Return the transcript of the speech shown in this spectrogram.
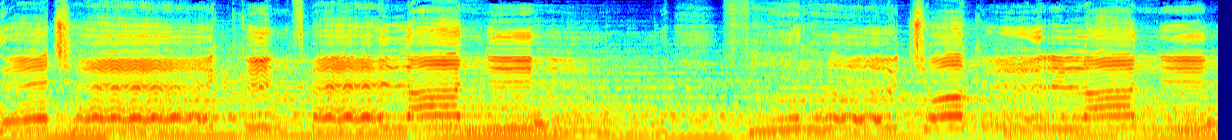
De ce cânți pe la nil, Fără ciocâri la nil,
